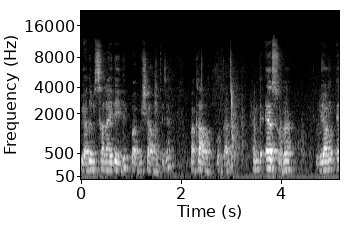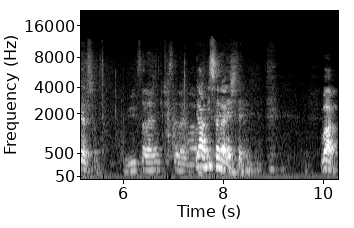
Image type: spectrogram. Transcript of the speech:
Rüyada bir saraydaydık. Bak bir şey anlatacağım. Bak bak burada. Hem de en sona. Rüyamın en sonu. Büyük saray mı küçük saray mı abi? Ya bir saray işte. Var.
